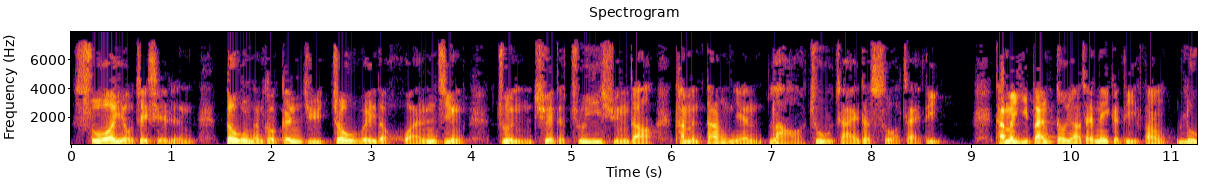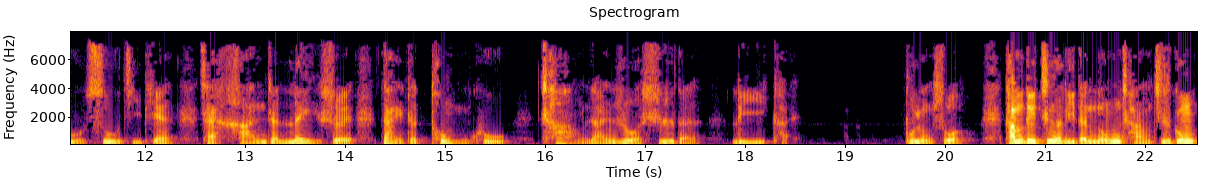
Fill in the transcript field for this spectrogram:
所有这些人都能够根据周围的环境，准确的追寻到他们当年老住宅的所在地。他们一般都要在那个地方露宿几天，才含着泪水，带着痛苦，怅然若失的离开。不用说。他们对这里的农场职工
